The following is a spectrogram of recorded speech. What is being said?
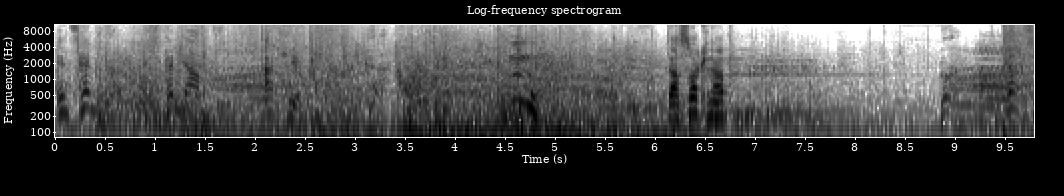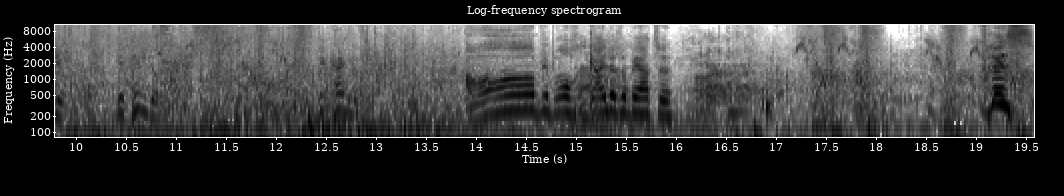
Incendio. Expelliarm. Akio. Das war knapp. Glacio. Defendo. Defendo. Oh, wir brauchen geilere Werte. Friss!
